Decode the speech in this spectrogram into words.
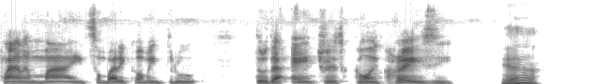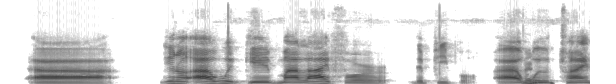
plan in mind. Somebody coming through, through the entrance, going crazy. yeah, Uh, you know, I would give my life for the people. I Yeah. will try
